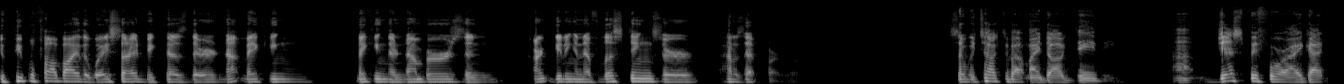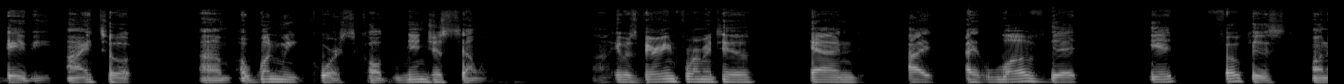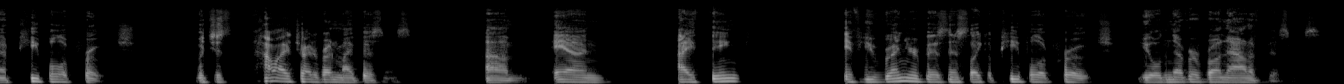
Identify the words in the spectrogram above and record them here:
do people fall by the wayside because they're not making making their numbers and aren't getting enough listings, or how does that part work? So we talked about my dog Davy. Um, just before I got Davy, I took um, a one week course called Ninja Selling. Uh, it was very informative, and I I love that it focused on a people approach, which is how I try to run my business. Um, and I think if you run your business like a people approach, you'll never run out of business.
